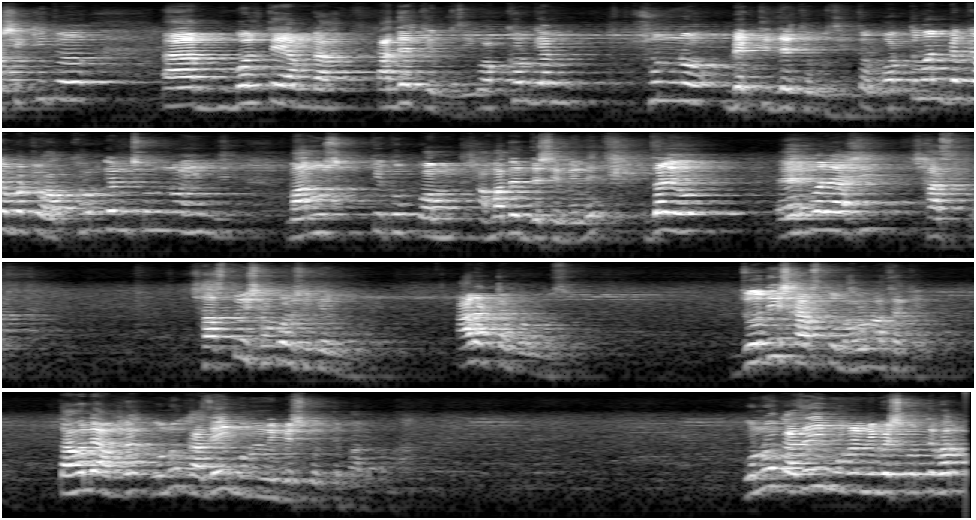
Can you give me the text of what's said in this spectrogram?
অশিক্ষিত বলতে আমরা কাদেরকে বুঝি? অক্ষর জ্ঞান শূন্য ব্যক্তিদেরকে বুঝি। তো বর্তমান প্রেক্ষাপটে অক্ষর জ্ঞান শূন্যহীন মানুষকে খুব কম আমাদের দেশে মেলে। যাই হোক, এরপরে আসি স্বাস্থ্য। স্বাস্থ্যই সকল সুখের মূল। আর একটা প্রশ্ন যদি স্বাস্থ্য ভালো না থাকে, তাহলে আমরা কোনো কাজেই মনোনিবেশ করতে পারব না। কোনো কাজেই মনোনিবেশ করতে পারব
